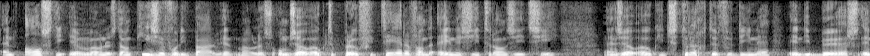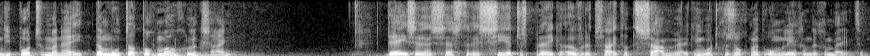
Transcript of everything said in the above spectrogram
En als die inwoners dan kiezen voor die paar windmolens, om zo ook te profiteren van de energietransitie en zo ook iets terug te verdienen in die beurs, in die portemonnee, dan moet dat toch mogelijk zijn? D66 is zeer te spreken over het feit dat de samenwerking wordt gezocht met omliggende gemeenten.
